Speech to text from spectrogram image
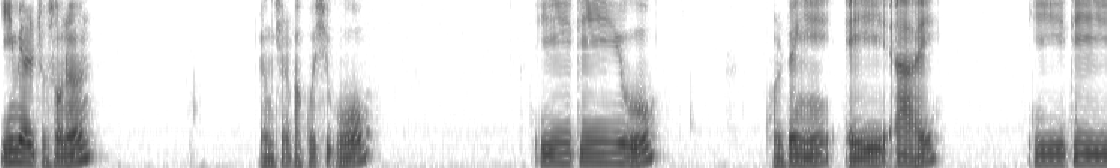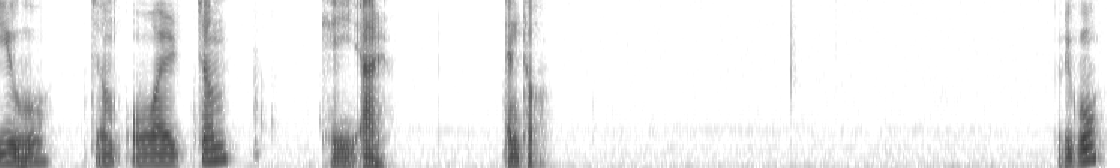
이메일 주소는 명칭을 바꾸시고 edu 골뱅이 ai edu.or.kr 엔터 그리고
